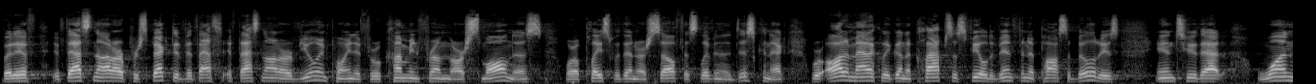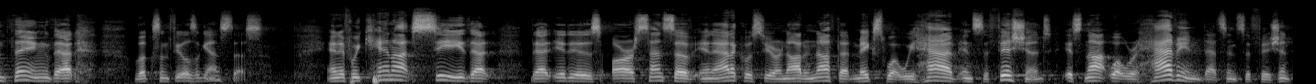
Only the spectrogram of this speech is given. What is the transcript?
But if, if that's not our perspective, if that's, if that's not our viewing point, if we're coming from our smallness or a place within ourself that's living in a disconnect, we're automatically going to collapse this field of infinite possibilities into that one thing that looks and feels against us. And if we cannot see that that it is our sense of inadequacy or not enough that makes what we have insufficient. It's not what we're having that's insufficient,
